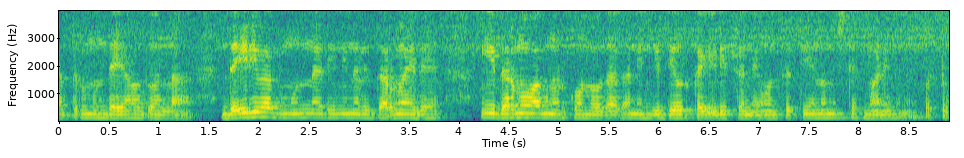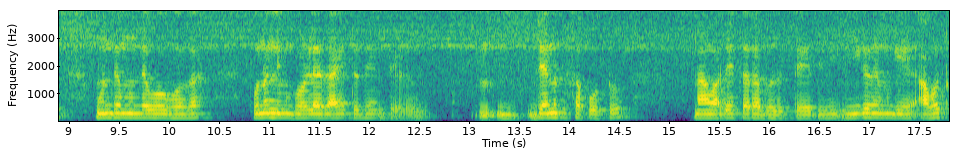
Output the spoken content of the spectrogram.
ಅದ್ರ ಮುಂದೆ ಯಾವುದೂ ಅಲ್ಲ. ಧೈರ್ಯವಾಗಿ ಮುನ್ನಡಿ, ನಿನ್ನಲ್ಲಿ ಧರ್ಮ ಇದೆ. ಈ ಧರ್ಮವಾಗಿ ನಡ್ಕೊಂಡು ಹೋದಾಗ ನಿನಗೆ ದೇವ್ರ ಕೈ ಹಿಡಿತಾನೆ. ಒಂದು ಸತಿ ಏನೋ ಮಿಸ್ಟೇಕ್ ಮಾಡಿದ್ದಾನೆ ಬಟ್ಟು ಮುಂದೆ ಮುಂದೆ ಹೋಗುವಾಗ ಪುನಃ ನಿಮ್ಗೆ ಒಳ್ಳೇದಾಯ್ತದೆ ಅಂತೇಳಿ ಜನದ ಸಪೋರ್ಟು ನಾವು ಅದೇ ಥರ ಬದುಕ್ತಾ ಇದ್ದೀವಿ. ಈಗ ನಮಗೆ ಅವತ್ತು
